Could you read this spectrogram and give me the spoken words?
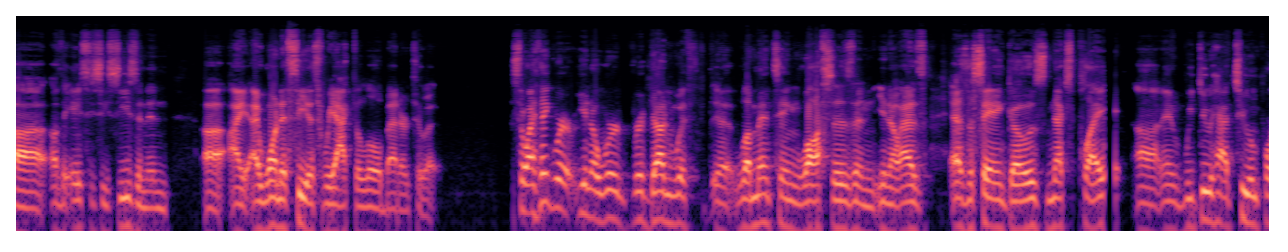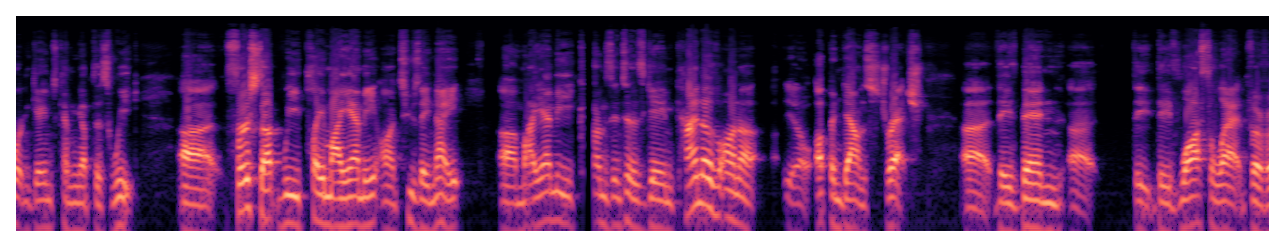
uh, of the ACC season, and uh, I, I want to see us react a little better to it. So I think we're you know we're we're done with uh, lamenting losses, and you know as as the saying goes, next play, uh, and we do have two important games coming up this week. Uh, first up, we play Miami on Tuesday night. Uh, Miami comes into this game kind of on a you know up and down stretch. they've been they they've lost a lot for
